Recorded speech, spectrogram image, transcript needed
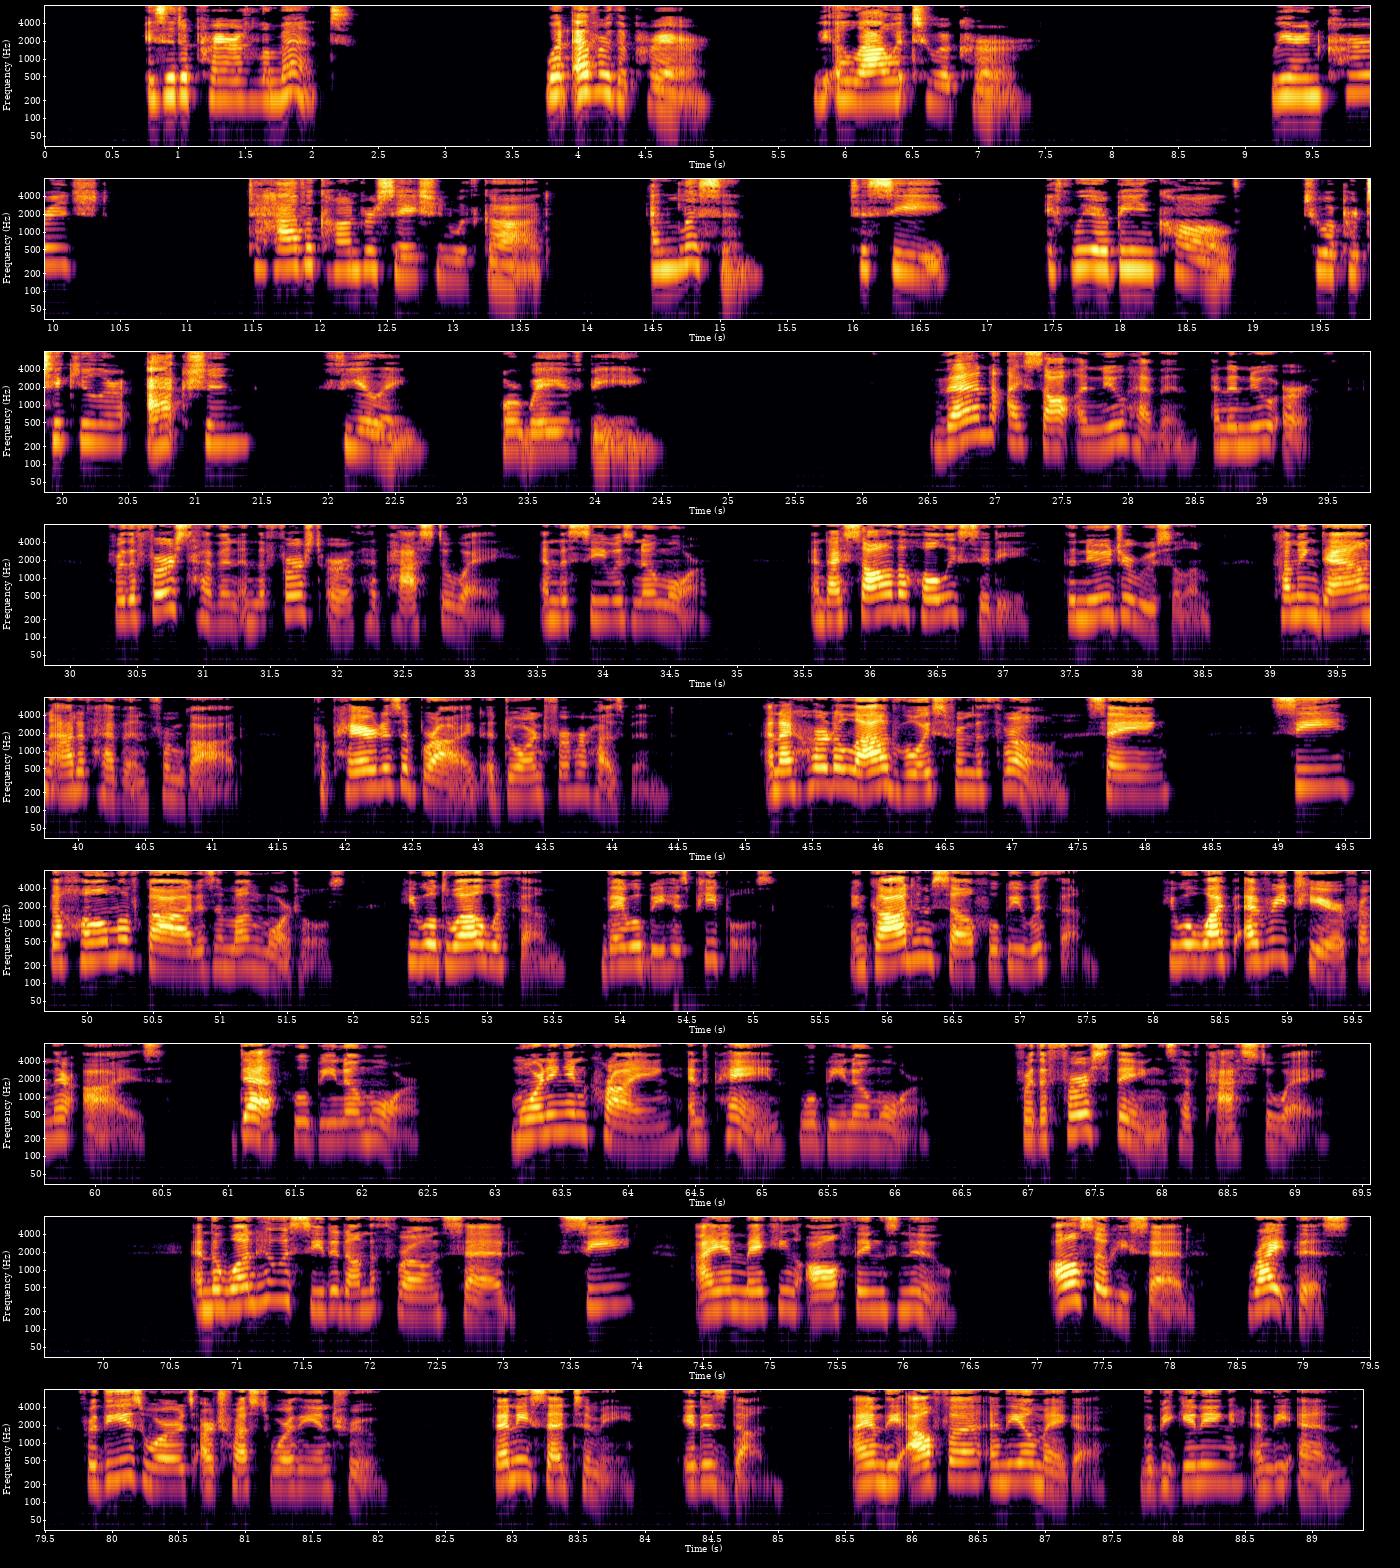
Is it a prayer of lament? Whatever the prayer, we allow it to occur. We are encouraged to have a conversation with God and listen to see if we are being called to a particular action, feeling, or way of being. Then I saw a new heaven and a new earth for the first heaven and the first earth had passed away, and the sea was no more. And I saw the holy city, the new Jerusalem, coming down out of heaven from God, prepared as a bride adorned for her husband. And I heard a loud voice from the throne, saying, See, the home of God is among mortals. He will dwell with them, they will be his peoples, and God himself will be with them. He will wipe every tear from their eyes. Death will be no more. Mourning and crying and pain will be no more, for the first things have passed away. And the one who was seated on the throne said, See, I am making all things new. Also he said, Write this, for these words are trustworthy and true. Then he said to me, It is done. I am the Alpha and the Omega the beginning and the end.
